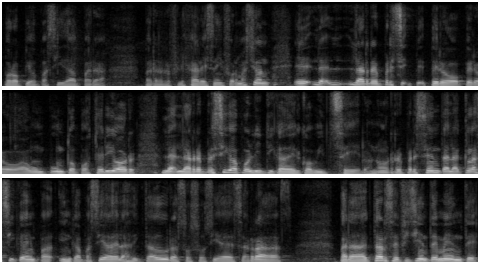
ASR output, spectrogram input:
propia opacidad para, para reflejar esa información, eh, la, pero, pero a un punto posterior, la, represiva política del COVID-0 ¿no? representa la clásica incapacidad de las dictaduras o sociedades cerradas para adaptarse eficientemente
